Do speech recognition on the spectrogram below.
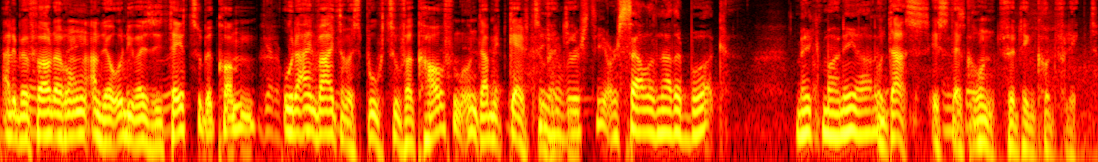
eine Beförderung an der Universität zu bekommen oder ein weiteres Buch zu verkaufen und damit Geld zu verdienen. Und das ist der Grund für den Konflikt.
